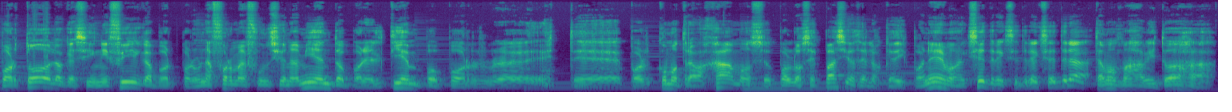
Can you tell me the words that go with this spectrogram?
por todo lo que significa, por, por, una forma de funcionamiento, por el tiempo, por, eh, este, por cómo trabajamos, por los espacios de los que disponemos, etcétera, etcétera, etcétera, estamos más habituados a,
